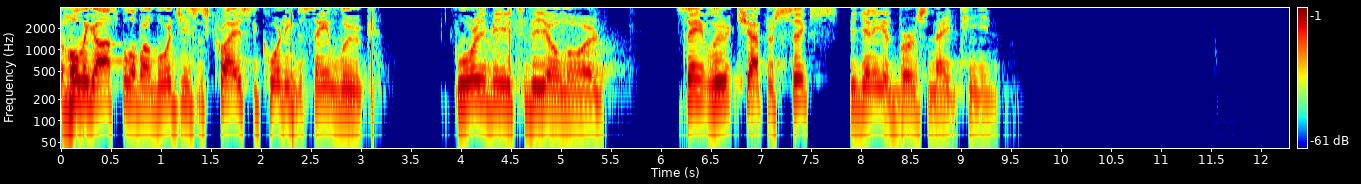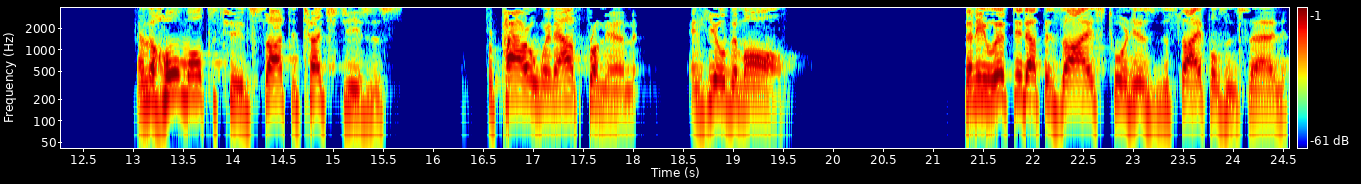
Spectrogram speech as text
The Holy Gospel of our Lord Jesus Christ according to St. Luke. Glory be to thee, O Lord. St. Luke chapter 6, beginning at verse 19. And the whole multitude sought to touch Jesus, for power went out from him and healed them all. Then he lifted up his eyes toward his disciples and said,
